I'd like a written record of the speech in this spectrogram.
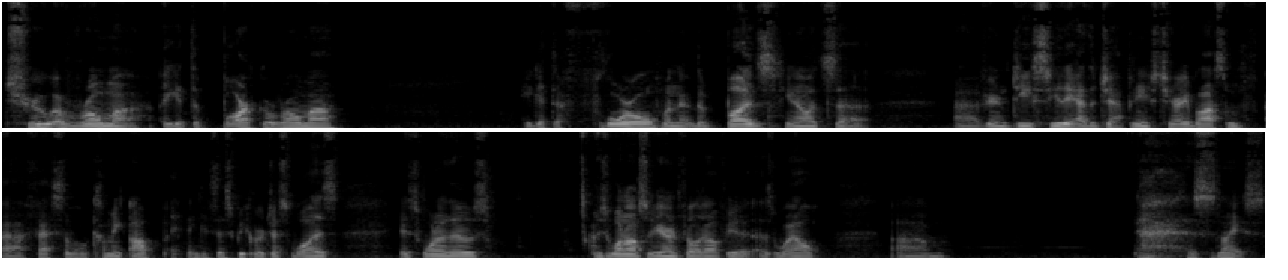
true aroma. You get the bark aroma. You get the floral when the, the buds, you know, it's, uh, uh, if you're in DC, they have the Japanese Cherry Blossom uh, Festival coming up. I think it's this week or just was. It's one of those. There's one also here in Philadelphia as well. Um, this is nice.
